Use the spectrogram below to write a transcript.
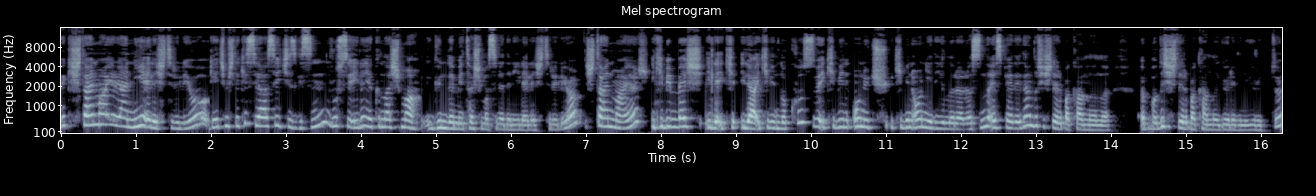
Peki Steinmeier yani niye eleştiriliyor? Geçmişteki siyasi çizgisinin Rusya ile yakınlaşma gündemi taşıması nedeniyle eleştiriliyor. Steinmeier 2005 ile ila 2009 ve 2013-2017 yılları arasında SPD'den Dışişleri Bakanlığı'nı Dışişleri Bakanlığı görevini yürüttü.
